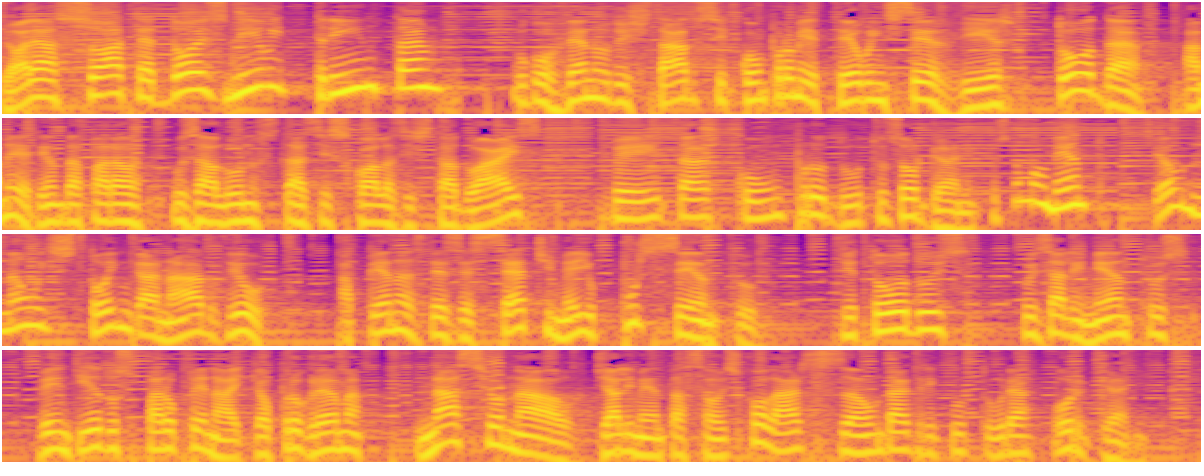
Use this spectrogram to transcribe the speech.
E olha só, até 2030, o governo do estado se comprometeu em servir toda a merenda para os alunos das escolas estaduais feita com produtos orgânicos. No momento, eu não estou enganado, viu? Apenas 17,5% de todos os alimentos vendidos para o PENAI, que é o Programa Nacional de Alimentação Escolar, são da agricultura orgânica.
